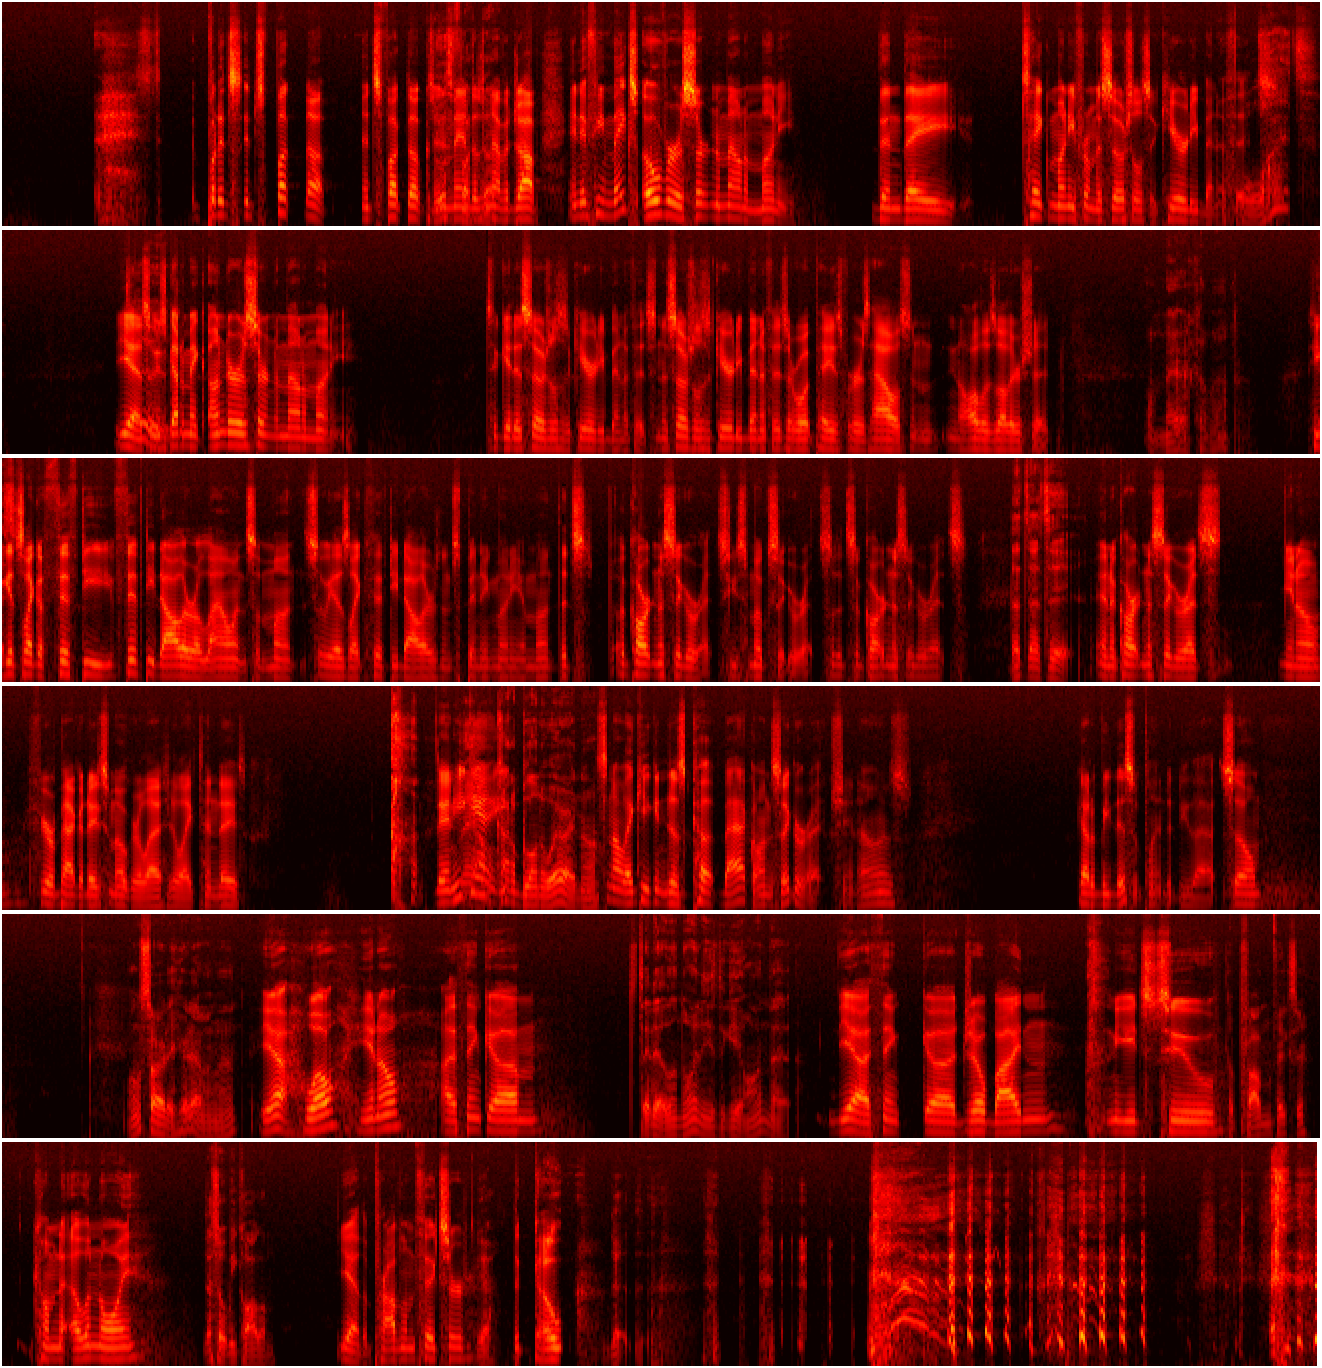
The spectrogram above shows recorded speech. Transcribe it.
but it's it's fucked up. It's fucked up because the man doesn't up. have a job, and if he makes over a certain amount of money, then they take money from his social security benefits. What? Yeah, so he's got to make under a certain amount of money to get his social security benefits, and his social security benefits are what pays for his house and you know all his other shit. America, man. He It's- gets like a fifty fifty dollar allowance a month, so he has like fifty dollars in spending money a month. That's a carton of cigarettes. He smokes cigarettes, so it's a carton of cigarettes. That's that's it. And a carton of cigarettes, you know, if you're a pack a day smoker, lasts you like ten days. then he Man, can't. I'm kind of blown away right now. It's not like he can just cut back on cigarettes, you know. It's got to be disciplined to do that. So, I'm sorry to hear that, my man. yeah, well, you know, I think um State of Illinois needs to get on that. yeah, I think uh Joe Biden needs to The problem fixer. come to Illinois. That's what we call him. Yeah, the problem fixer, Yeah. the goat. The, The,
